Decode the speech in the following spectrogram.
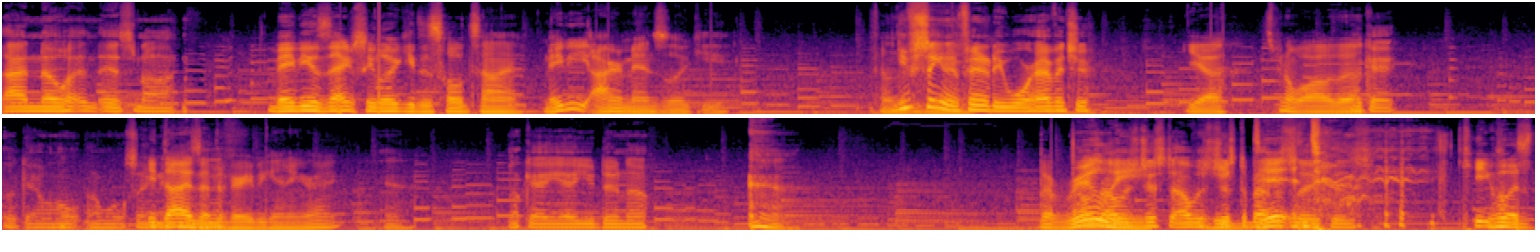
I know it's not. Maybe it's actually Loki this whole time. Maybe Iron Man's Loki. from You've seen. Infinity War, haven't you? Yeah. It's been a while though. Okay. Okay, I won't, I won't say He dies at the very beginning, right? Yeah. Okay, yeah, you do know. But I was- really, I was, just I was just about didn't. to say 'cause- he was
